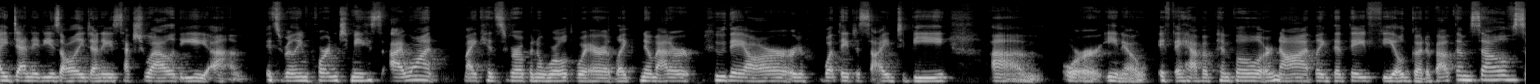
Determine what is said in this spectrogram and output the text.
identities, all identities, sexuality. Um, it's really important to me because I want my kids to grow up in a world where like no matter who they are or what they decide to be, um, or you know if they have a pimple or not like that they feel good about themselves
